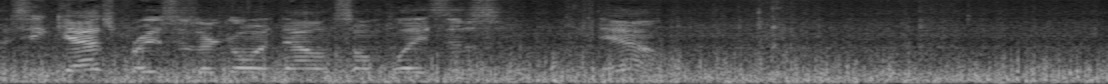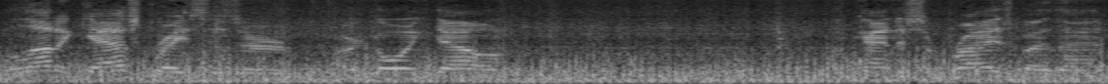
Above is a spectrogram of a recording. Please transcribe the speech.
I see gas prices are going down some places. Yeah. A lot of gas prices are, are going down. I'm kind of surprised by that.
